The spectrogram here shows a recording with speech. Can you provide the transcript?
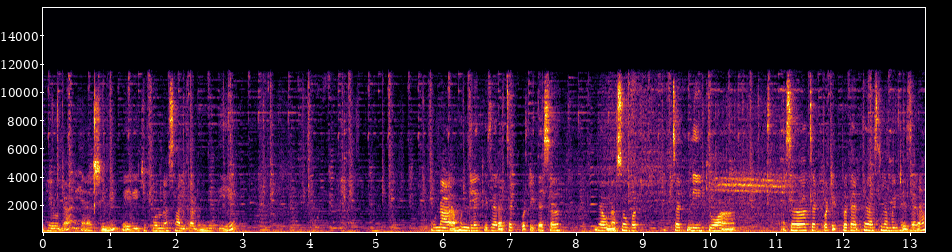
तर हे बघा ह्या अशी मी कैरीची पूर्ण साल काढून घेते आहे उन्हाळा म्हणलं की जरा चटपटीत असं जेवणासोबत चटणी किंवा असं चटपटीत पदार्थ असला म्हणजे जरा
